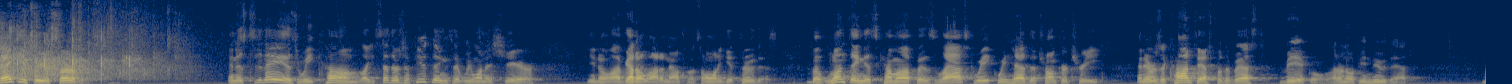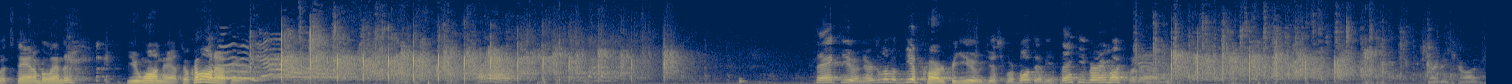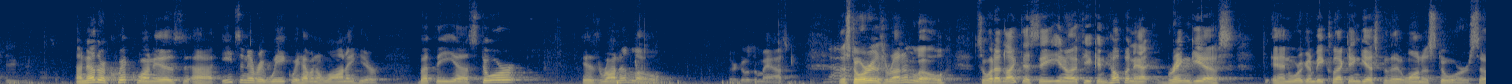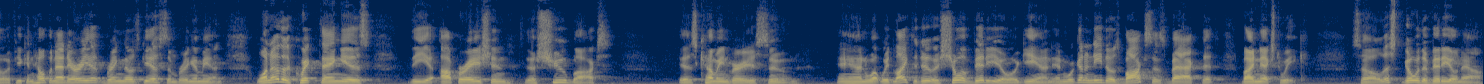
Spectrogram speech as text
Thank you for your service. And as today, as we come, like I said, there's a few things that we want to share. You know, I've got a lot of announcements. I want to get through this. But one thing that's come up is last week we had the trunk or treat, and there was a contest for the best vehicle. I don't know if you knew that. But Stan and Belinda, you won that. So come on up here. Thank you. And there's a little gift card for you, just for both of you. Thank you very much for that. Another quick one is uh, each and every week we have an Awana here, but the uh, store is running low. There goes a mask. The store is running low. So what I'd like to see, you know, if you can help in that, bring gifts, and we're going to be collecting gifts for the Awana store. So if you can help in that area, bring those gifts and bring them in. One other quick thing is the operation, the shoe box, is coming very soon. And what we'd like to do is show a video again, and we're going to need those boxes back that by next week. So let's go with the video now.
